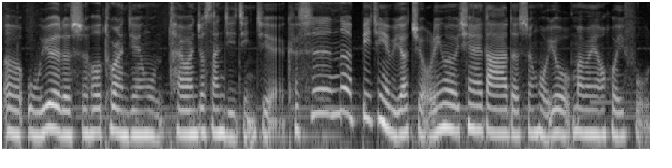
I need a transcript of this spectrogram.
呃，五月的时候突然间我们台湾就三级警戒，可是那毕竟也比较久了，因为现在大家的生活又慢慢要恢复。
